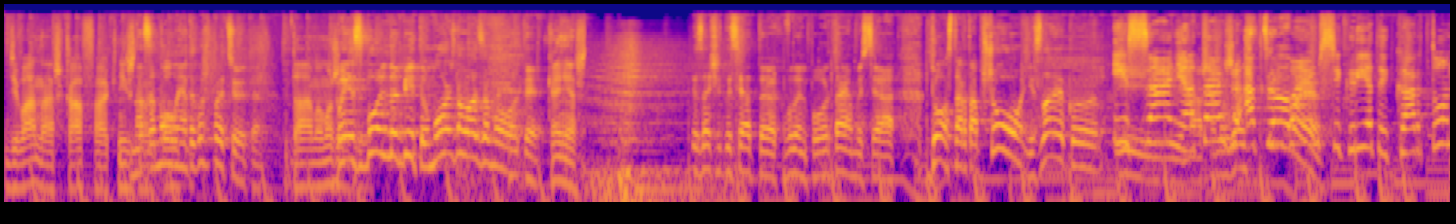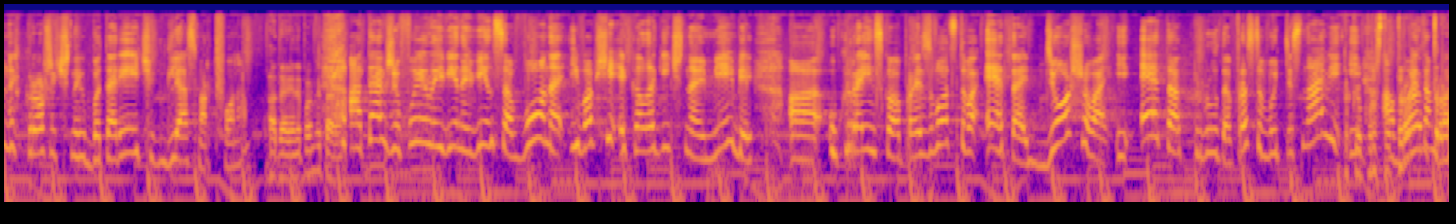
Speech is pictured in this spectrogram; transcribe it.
дивана, шкафа, книжного На замовлення також працюєте? Да, мы можем... Бейсбольну біту можна вас замовити? Конечно. За 60 хвилин повертаємося до стартап-шоу із Лайкою. И Саня, а нашими также гостями. открываем секреты картонных крошечных батареечек для смартфона. А далі не пам'ятаю. А также фейлы Вины Винса Вона и вообще экологичная мебель а, украинского производства. Это дешево и это круто. Просто будьте с нами Такой и просто об тренд, этом тренд,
